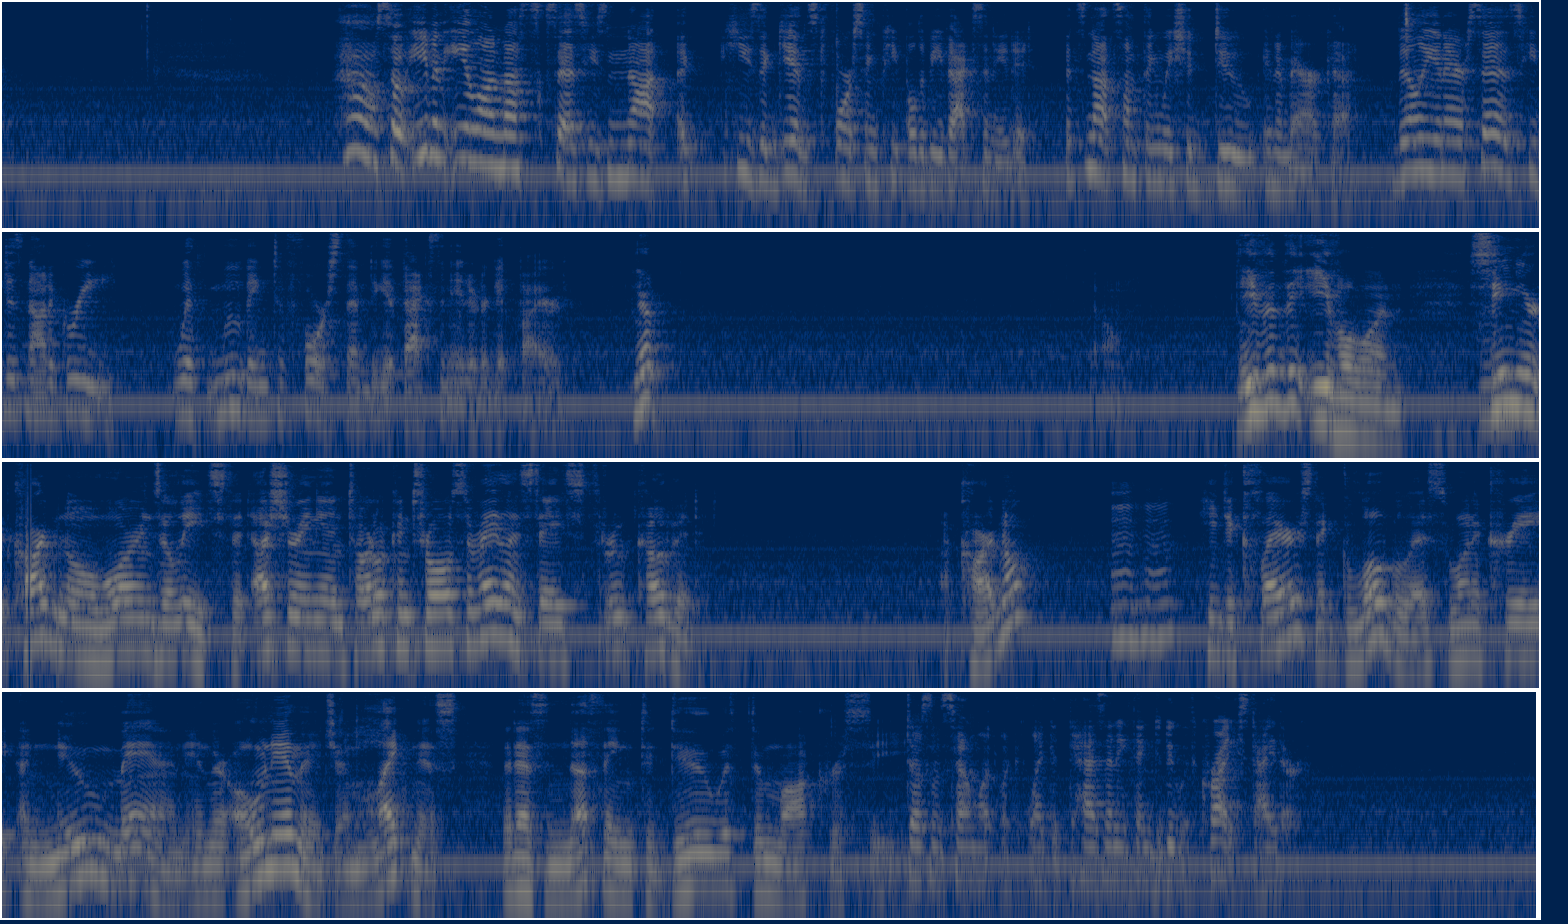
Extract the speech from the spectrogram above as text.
Oh, so even Elon Musk says he's not uh, he's against forcing people to be vaccinated. It's not something we should do in America. Billionaire says he does not agree with moving to force them to get vaccinated or get fired. Yep. So, Even the evil one. Senior Cardinal warns elites that ushering in total control surveillance states through COVID. A cardinal? mm-hmm. He declares that globalists want to create a new man in their own image and likeness that has nothing to do with democracy. doesn't sound like, like it has anything to do with Christ either.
